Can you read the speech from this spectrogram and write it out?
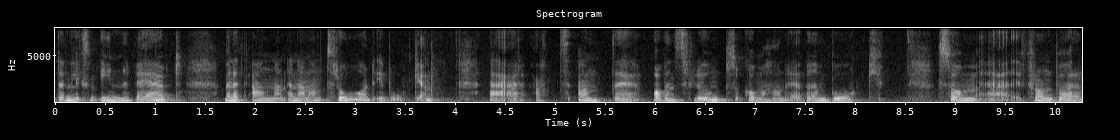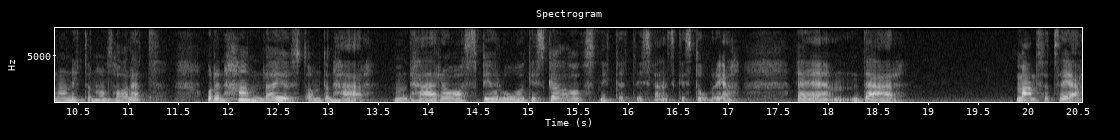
den är liksom invävd. Men ett annan, en annan tråd i boken är att Ante, av en slump så kommer han över en bok som är från början av 1900-talet. Och den handlar just om den här det här rasbiologiska avsnittet i svensk historia. Eh, där man så att säga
